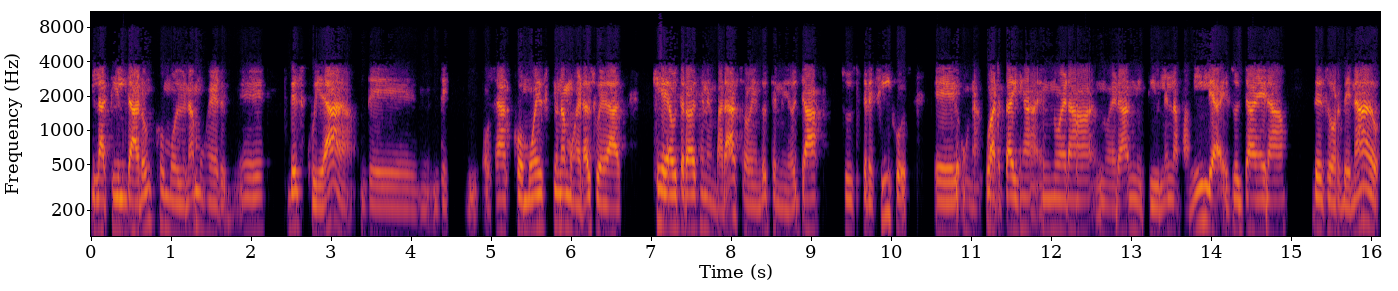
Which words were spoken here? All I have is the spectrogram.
la tildaron como de una mujer eh, descuidada, de, de, o sea, cómo es que una mujer a su edad queda otra vez en embarazo, habiendo tenido ya sus tres hijos, eh, una cuarta hija no era, no era admitible en la familia, eso ya era desordenado,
